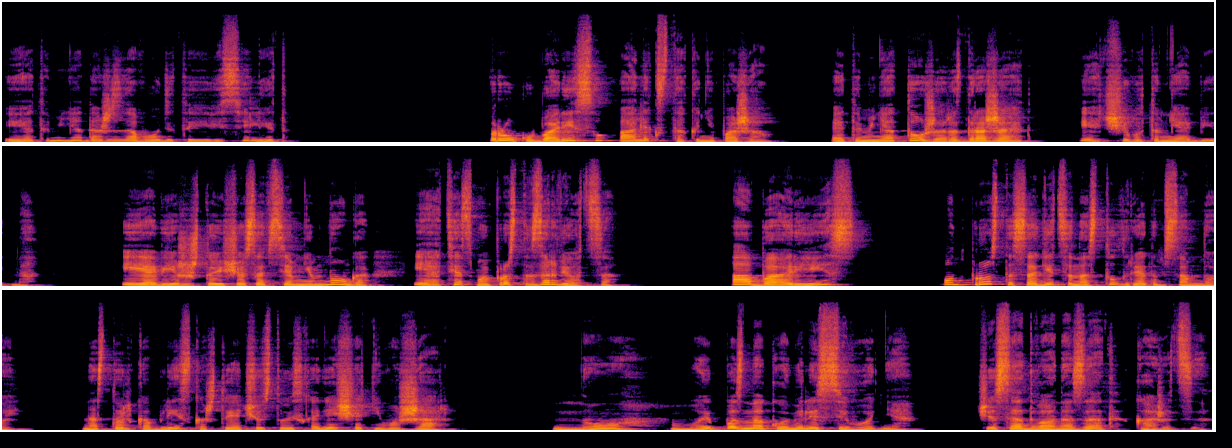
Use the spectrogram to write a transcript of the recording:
И это меня даже заводит и веселит. Руку Борису Алекс так и не пожал. Это меня тоже раздражает, и от чего-то мне обидно и я вижу, что еще совсем немного, и отец мой просто взорвется. А Борис? Он просто садится на стул рядом со мной. Настолько близко, что я чувствую исходящий от него жар. «Ну, мы познакомились сегодня. Часа два назад, кажется.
